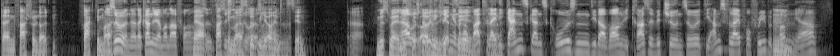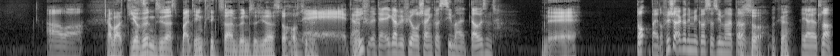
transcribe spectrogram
deinen Fahrschulleuten. Frag die mal. Ach so, ne, da kann ich ja mal nachfragen. ja, also, frag die mal. Das würde mich auch interessieren. Ja. Müssen wir ja Ja, nicht aber ich glaube, die öffentlich kriegen einen erzählen. Rabatt. Vielleicht Ja. die ganz, ganz großen, die da waren, wie Krasewitsche und so, die haben es vielleicht for free bekommen, Mhm. ja. Aber Aber dir würden sie das, bei den Klickzahlen würden sie dir das doch aussehen. nee, der, der LKW-Führerschein kostet 7.500. Nee. Doch, bei der Fischerakademie kostet er 7.500. Ach so, okay. Ja, ja, klar.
